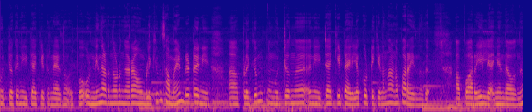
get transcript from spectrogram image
മുറ്റമൊക്കെ നീറ്റാക്കിയിട്ടുണ്ടായിരുന്നു ഇപ്പോൾ ഉണ്ണി നടന്നു തുടങ്ങാറാവുമ്പോഴേക്കും സമയമുണ്ട് കേട്ടോ ഇനി. അപ്പോഴേക്കും മുറ്റൊന്ന് നീറ്റാക്കി ടൈലൊക്കെ ഒട്ടിക്കണം എന്നാണ് പറയുന്നത്. അപ്പോൾ അറിയില്ല ഇനി എന്താവുമെന്ന്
